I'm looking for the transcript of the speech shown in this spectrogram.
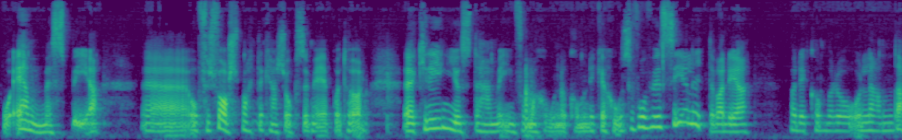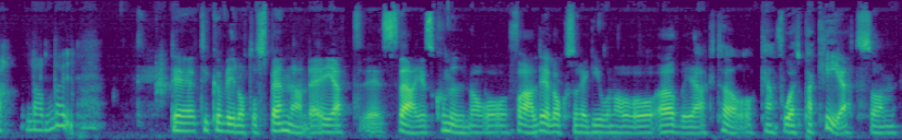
och MSB eh, och Försvarsmakten kanske också är med på ett hörn, eh, kring just det här med information och kommunikation. Så får vi se lite vad det, vad det kommer att landa, landa i. Det tycker vi låter spännande i att eh, Sveriges kommuner och för all del också regioner och övriga aktörer kan få ett paket som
